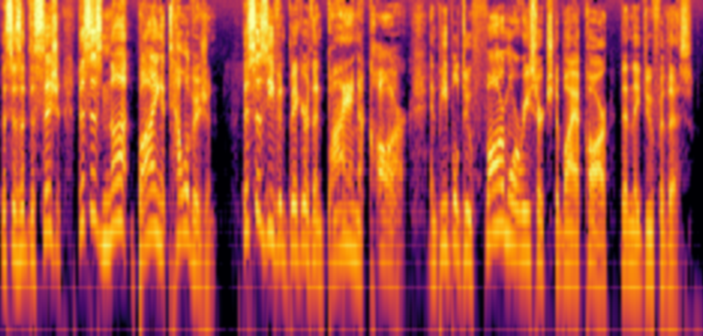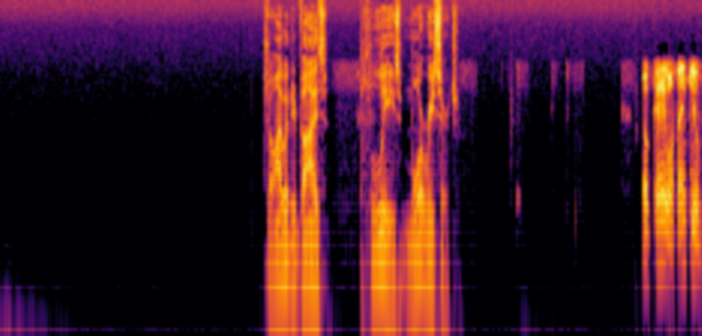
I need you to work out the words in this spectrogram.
This is a decision. This is not buying a television. This is even bigger than buying a car. And people do far more research to buy a car than they do for this. So I would advise, please, more research. Okay. Well, thank you.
